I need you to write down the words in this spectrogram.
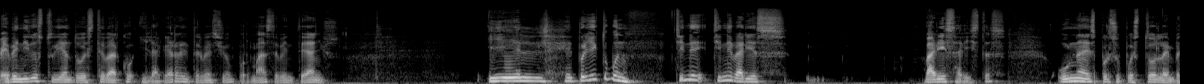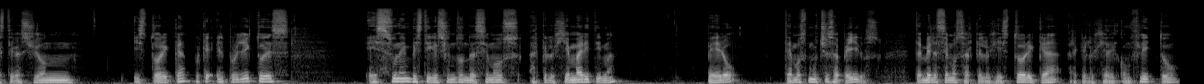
he venido estudiando este barco y la guerra de intervención por más de 20 años. Y el, el proyecto, bueno, tiene, tiene varias, varias aristas. Una es, por supuesto, la investigación histórica, porque el proyecto es, es una investigación donde hacemos arqueología marítima, pero tenemos muchos apellidos. También hacemos arqueología histórica, arqueología del conflicto,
